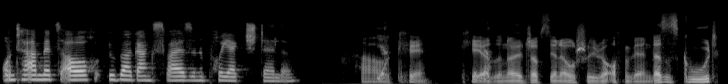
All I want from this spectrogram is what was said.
und haben jetzt auch übergangsweise eine Projektstelle. Ah, okay. Okay, ja. also neue Jobs, die an der Hochschule wieder offen werden. Das ist gut.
